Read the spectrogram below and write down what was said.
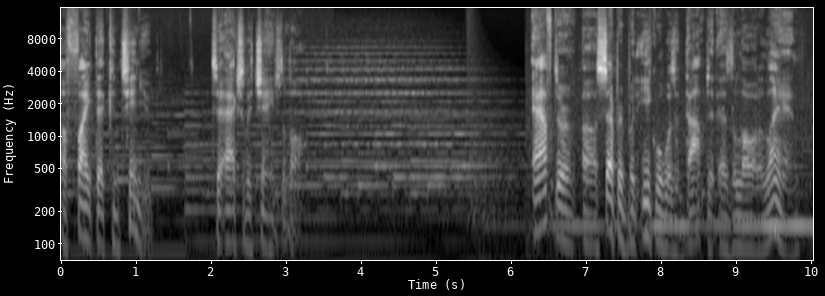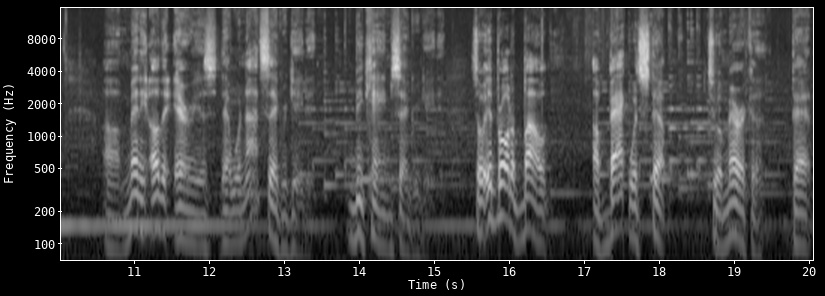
a fight that continued to actually change the law. After uh, separate but equal was adopted as the law of the land, uh, many other areas that were not segregated became segregated. So it brought about a backward step to America that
